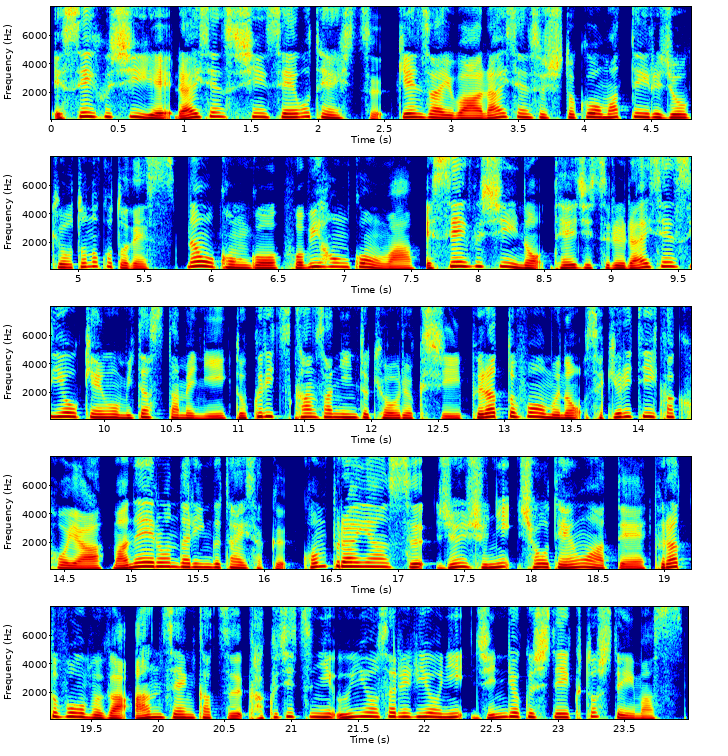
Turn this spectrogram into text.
SFC へライセンス申請を提出。現在はライセンス取得を待っている状況とのことです。なお今後、フォビ香港は SFC FCC の提示するライセンス要件を満たすために独立監査人と協力し、プラットフォームのセキュリティ確保やマネーロンダリング対策、コンプライアンス遵守に焦点を当て、プラットフォームが安全かつ確実に運用されるように尽力していくとしています。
